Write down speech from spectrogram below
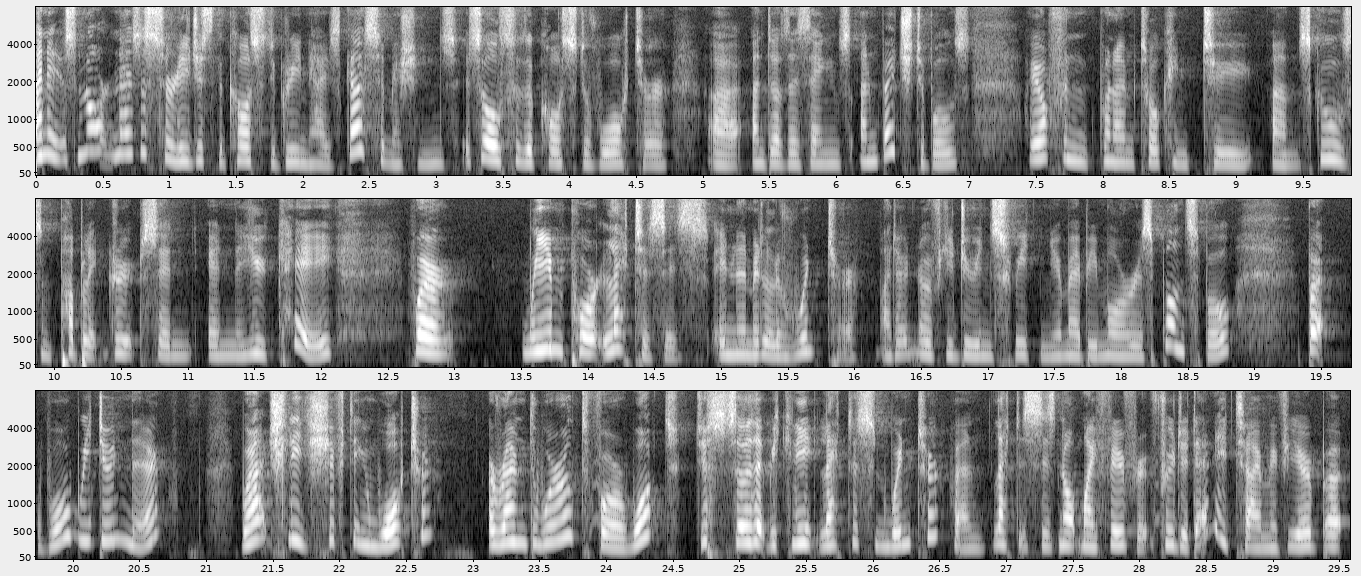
And it's not necessarily just the cost of greenhouse gas emissions, it's also the cost of water uh, and other things, and vegetables. I often, when I'm talking to um, schools and public groups in, in the UK, where we import lettuces in the middle of winter. I don't know if you do in Sweden, you may be more responsible. But what are we doing there? We're actually shifting water around the world for what? Just so that we can eat lettuce in winter? And lettuce is not my favorite food at any time of year, but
